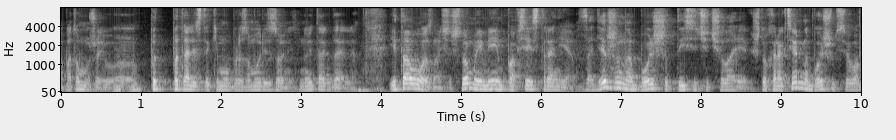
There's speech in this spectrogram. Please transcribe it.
а потом уже его mm-hmm. пытались таким образом урезонить, ну и так далее. Итого, значит, что мы имеем по всей стране? Задержано больше тысячи человек, что характерно больше всего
